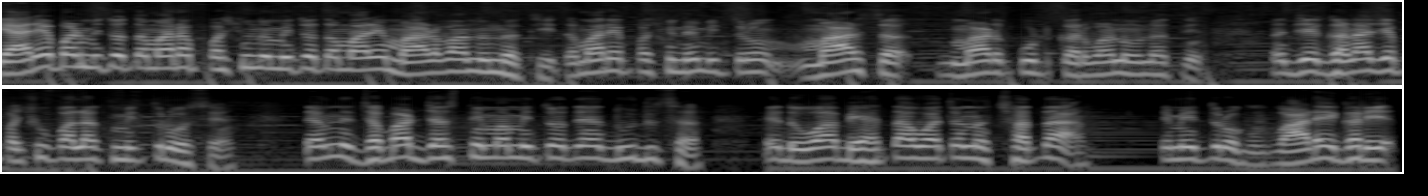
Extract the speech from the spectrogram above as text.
ક્યારે પણ મિત્રો તમારા પશુને મિત્રો તમારે મારવાનું નથી. તમારે પશુને મિત્રો માર મારકૂટ કરવાનું નથી. જે ઘણા જે પશુપાલક મિત્રો છે, તેમને જબરજસ્તીમાં મિત્રો ત્યાં દૂધ છે, તે દોવા બેહતા અને છતાં તે મિત્રો વાડે ઘરે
